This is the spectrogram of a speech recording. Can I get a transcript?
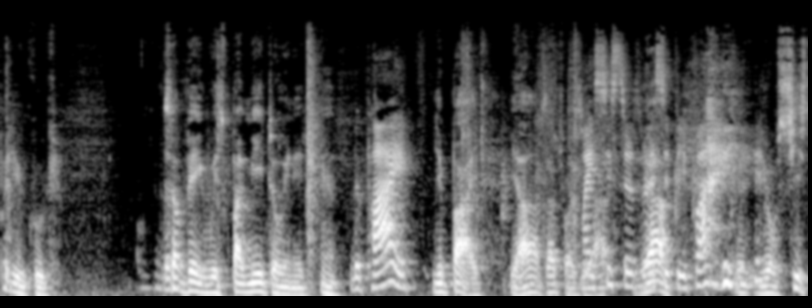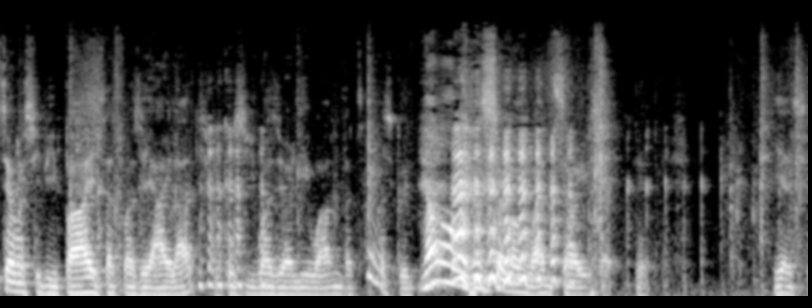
what do you cook? The Something with palmito in it. Yeah. The pie. The pie. Yeah, that was my sister's yeah. recipe pie. Your sister recipe pie. That was the highlight because he was the only one, but it was good. No, the second one. Sorry. sorry. Yes.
